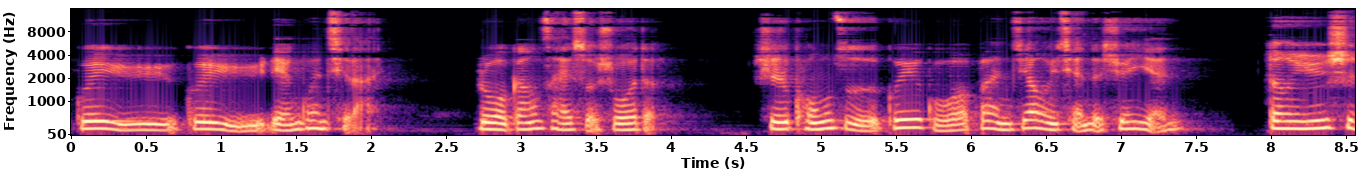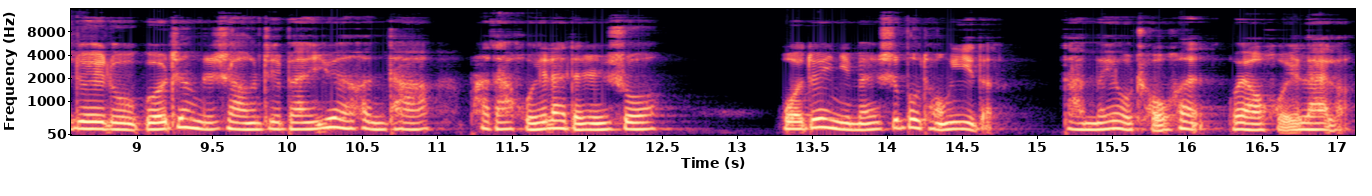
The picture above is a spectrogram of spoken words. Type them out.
归于归于连贯起来，若刚才所说的，是孔子归国办教育前的宣言，等于是对鲁国政治上这般怨恨他、怕他回来的人说：“我对你们是不同意的，但没有仇恨，我要回来了。”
